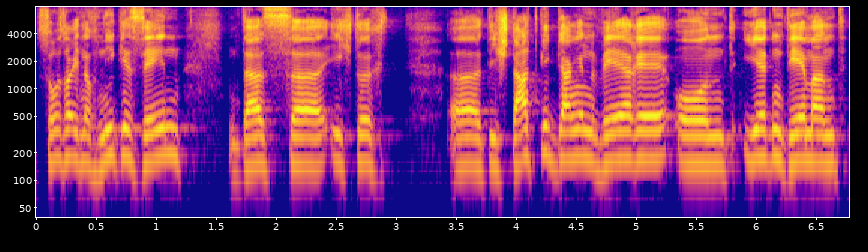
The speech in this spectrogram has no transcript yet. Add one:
so habe ich noch nie gesehen, dass äh, ich durch äh, die Stadt gegangen wäre und irgendjemand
